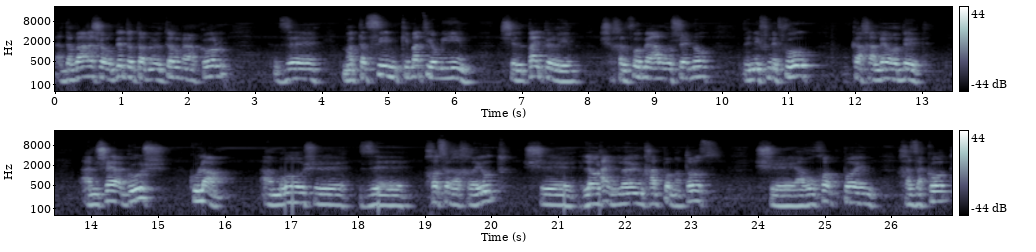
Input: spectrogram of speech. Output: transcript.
הדבר שעודד אותנו יותר מהכל זה מטסים כמעט יומיים של פייפרים שחלפו מעל ראשנו ונפנפו ככה לעודד. אנשי הגוש, כולם, אמרו שזה חוסר אחריות, שלעולם לא ינחת פה מטוס, שהרוחות פה הן חזקות,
